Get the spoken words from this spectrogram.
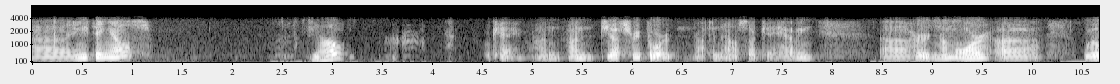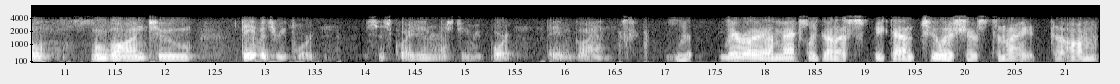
Uh, anything else? No. Okay. On on Jeff's report, nothing else. Okay. Having uh, heard no more, uh, we'll move on to David's report. This is quite an interesting report. David, go ahead. Leroy, I'm actually going to speak on two issues tonight. Um,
